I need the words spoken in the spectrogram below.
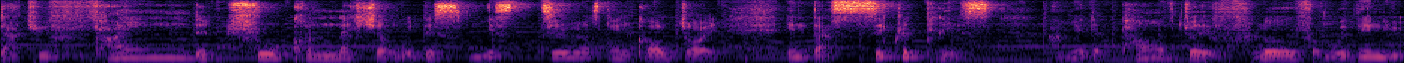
that you find the true connection with this mysterious thing called joy in that secret place. And may the power of joy flow from within you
